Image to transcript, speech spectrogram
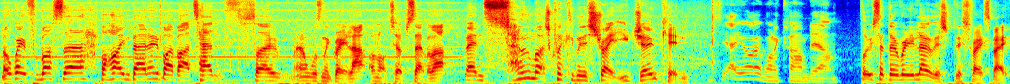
Not great from us there. Behind Ben, only by about a 10th. So it wasn't a great lap. I'm not too upset with that. Ben, so much quicker in the straight. you joking? Does the AI want to calm down? thought you said they were really low this, this race, mate.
